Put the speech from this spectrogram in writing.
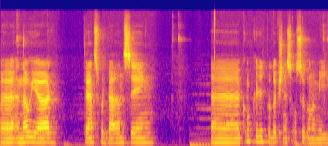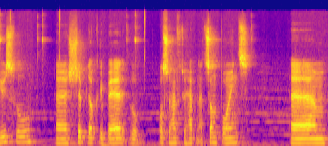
uh, and now we are transport balancing. Uh, concrete production is also gonna be useful. Uh, ship dock repair will also have to happen at some point. Um,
